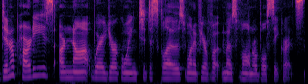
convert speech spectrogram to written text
Dinner parties are not where you're going to disclose one of your vo- most vulnerable secrets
